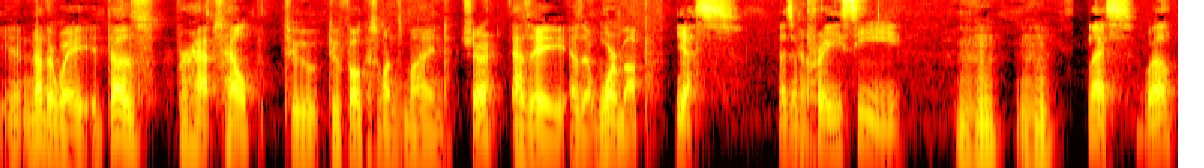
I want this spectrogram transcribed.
another way, it does perhaps help to to focus one's mind sure. as a as a warm up. Yes, as a précis. Mm-hmm. Mm-hmm. Nice. Well,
